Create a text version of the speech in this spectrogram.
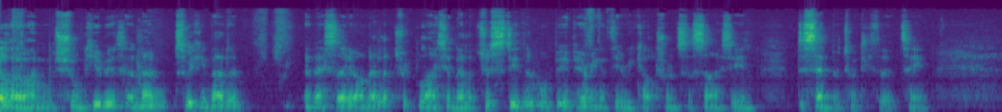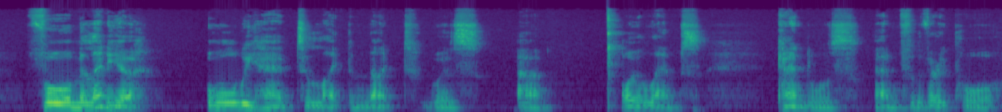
Hello, I'm Sean Cubitt, and I'm speaking about a, an essay on electric light and electricity that will be appearing in Theory, Culture and Society in December 2013. For millennia, all we had to light the night was um, oil lamps, candles, and for the very poor,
